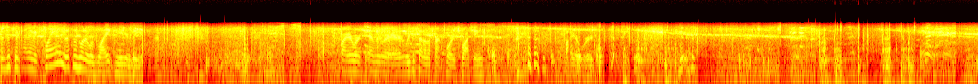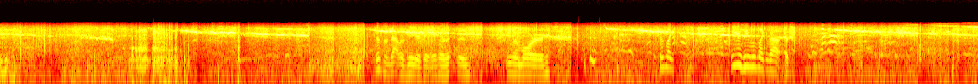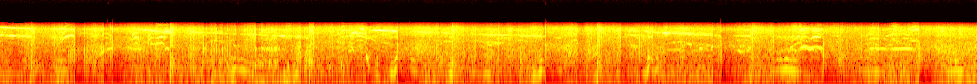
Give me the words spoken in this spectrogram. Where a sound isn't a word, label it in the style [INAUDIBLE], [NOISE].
So just to kind of explain, this is what it was like New Year's Eve. Fireworks everywhere. We just sat on the front porch watching [LAUGHS] fireworks. [LAUGHS] this is that was New Year's Eve. So this is even more. is like New Year's Eve was like about a [LAUGHS]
